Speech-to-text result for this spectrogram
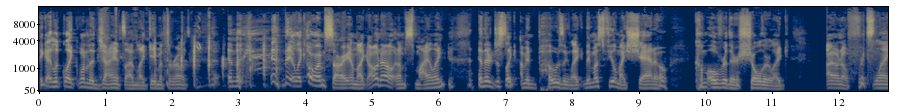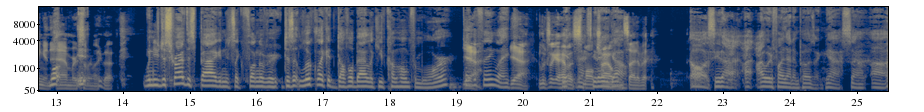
think I look like one of the giants on like Game of Thrones. And, and they're like, oh, I'm sorry. I'm like, oh, no. And I'm smiling. And they're just like, I'm imposing. Like they must feel my shadow come over their shoulder. Like, I don't know, Fritz Lang and Well, M or it- something like that. When you describe this bag and it's like flung over, does it look like a duffel bag, like you've come home from war type Yeah. of thing? Like, Yeah, it looks like I have Yeah, a small see, there you child inside of it. Oh, see that I, I would find that imposing. Yeah. So, uh,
